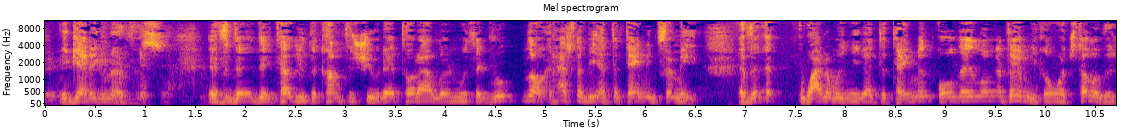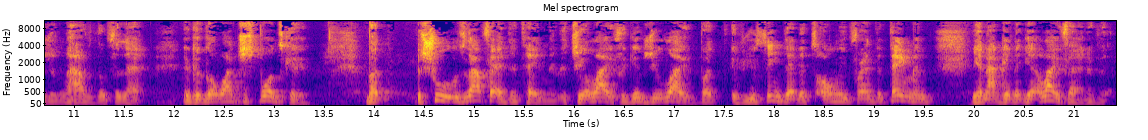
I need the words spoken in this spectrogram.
you're getting nervous. If they, they tell you to come to Shiurei Torah, learn with a group, no, it has to be entertaining for me. If it, why do we need entertainment? All day long entertainment. You can watch television. I have them for that. You could go watch a sports game. But shul is not for entertainment. It's your life. It gives you life. But if you think that it's only for entertainment, you're not going to get life out of it.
